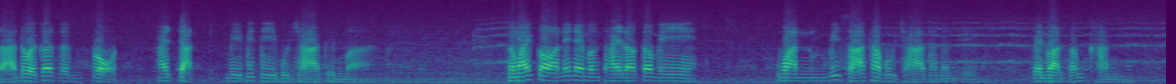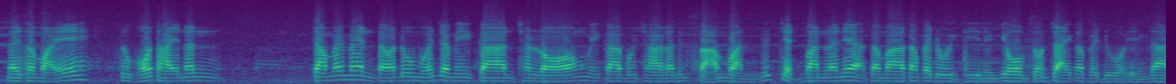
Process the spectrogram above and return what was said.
นา โดยก็ทรงโปรดให้จัดมีพิธีบูชาขึ้นมา สมัยก่อนนี้ในเมืองไทยเราก็มีวันวิสาขบูชาเท่านั้นเอง เป็นวันสำคัญ ในสมัยสุโขทัยนั้นจำไม่แม่น แต่ว่าดูเหมือนจะมีการฉลองมีการบูชากันถึงสามวัน หรือเจ็ดวันแล้วเนี่ยอาตมาต้องไปดูอีกทีหนึ่งโยมสนใจก็ไปดูเองได้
